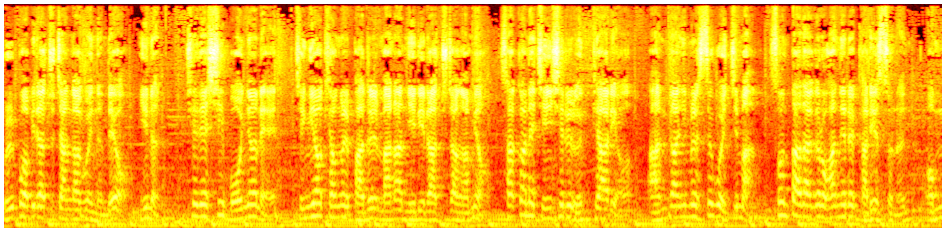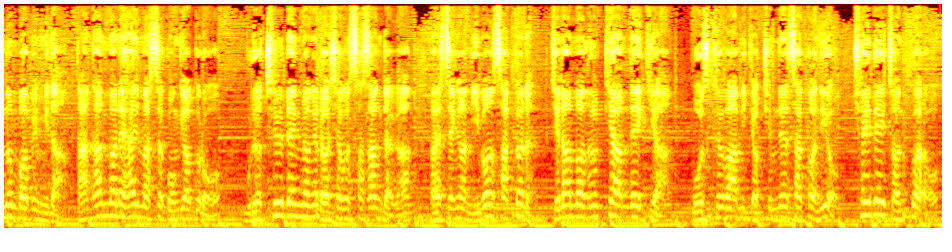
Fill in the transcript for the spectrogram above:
불법이라 주장하고 있는데요. 이는 최대 15년의 징역형을 받을 만한 일이라 주장하며 사건의 진실을 은폐하려 안간힘을 쓰고 있지만 손바닥으로 환희를 가릴 수는 없는 법입니다. 단 한 번의 하이마스 공격으로 무려 700명의 러시아군 사상자가 발생한 이번 사건은 지난번 흑해 함대 기함 모스크바함이 격침된 사건 이후 최대의 전과로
